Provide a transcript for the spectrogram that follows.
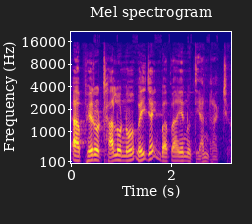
આ ફેરો ઠાલો નો વહી જાય ને બાપા, એનું ધ્યાન રાખજો.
